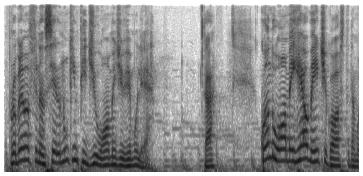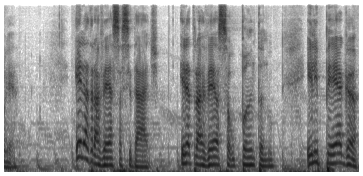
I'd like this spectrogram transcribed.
O problema financeiro nunca impediu o homem de ver mulher, tá? Quando o homem realmente gosta da mulher, ele atravessa a cidade, ele atravessa o pântano, ele pega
